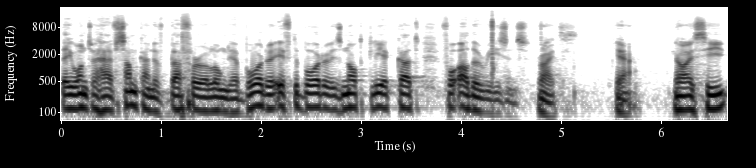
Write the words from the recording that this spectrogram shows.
They want to have some kind of buffer along their border if the border is not clear cut for other reasons. Right. Yeah. No, I see.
